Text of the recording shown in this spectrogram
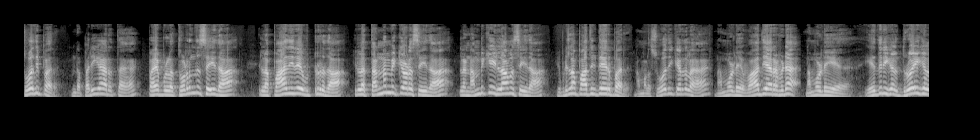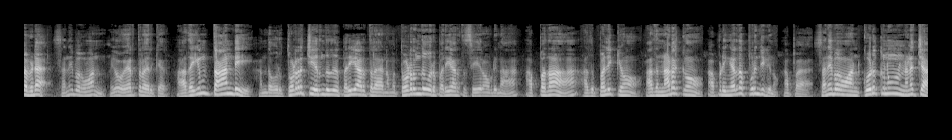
சோதிப்பார். இந்த பரிகாரத்தை பயப்புள்ள தொடர்ந்து செய்தா? இல்லை பாதியிலே விட்டுருதா இல்லை தன்னம்பிக்கையோட செய்தா? இல்லை நம்பிக்கை இல்லாமல் செய்தா? இப்படிலாம் பார்த்துக்கிட்டே இருப்பார். நம்மளை சோதிக்கிறதுல நம்மளுடைய வாதியாரை விட நம்மளுடைய எதிரிகள் துரோகிகளை விட சனி பகவான் மிக உயரத்தில் இருக்கார். அதையும் தாண்டி அந்த ஒரு தொடர்ச்சி இருந்தது பரிகாரத்தில் நம்ம தொடர்ந்து ஒரு பரிகாரத்தை செய்கிறோம் அப்படின்னா அப்பதான் அது பழிக்கும் அது நடக்கும் அப்படிங்கிறத புரிஞ்சுக்கணும். அப்போ சனி பகவான் கொடுக்கணும்னு நினச்சா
